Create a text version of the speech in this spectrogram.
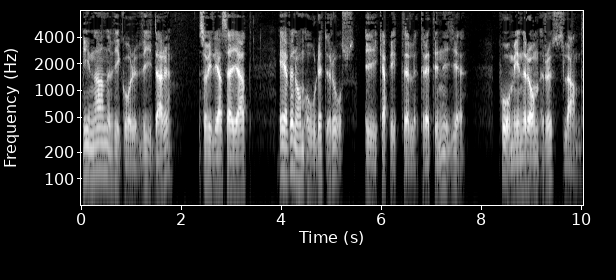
Innan vi går vidare så vill jag säga att även om ordet ros i kapitel 39 påminner om Ryssland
